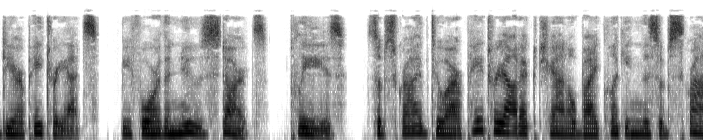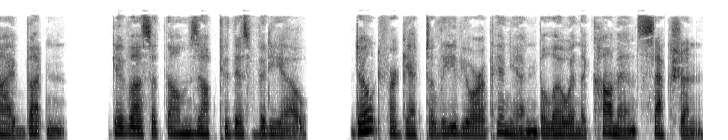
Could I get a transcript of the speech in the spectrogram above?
Dear Patriots, before the news starts, please, subscribe to our patriotic channel by clicking the subscribe button. Give us a thumbs up to this video. Don't forget to leave your opinion below in the comments section.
